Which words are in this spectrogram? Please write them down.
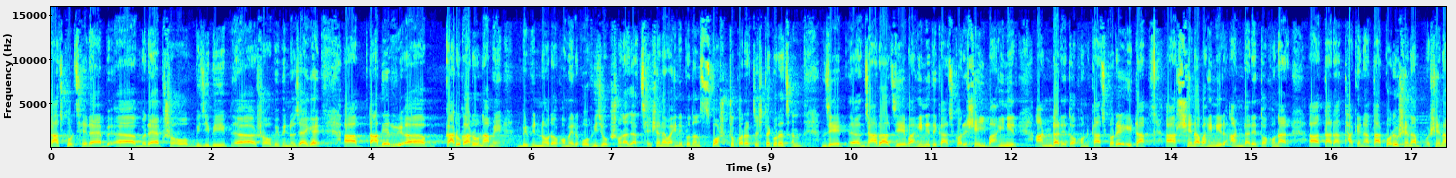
কাজ করছে, র্যাব র্যাব সহ বিজিবি সহ বিভিন্ন জায়গায় তাদের কারও কারও নামে বিভিন্ন রকমের অভিযোগ শোনা যাচ্ছে। সেনাবাহিনী প্রধান স্পষ্ট করার চেষ্টা করেছেন যে যারা যে বাহিনীতে কাজ করে, সেই বাহিনীর আন্ডারে তখন কাজ করে। এটা সেনাবাহিনীর আন্ডারে তখন আর তারা থাকে না। তারপরেও সেনা সেনা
